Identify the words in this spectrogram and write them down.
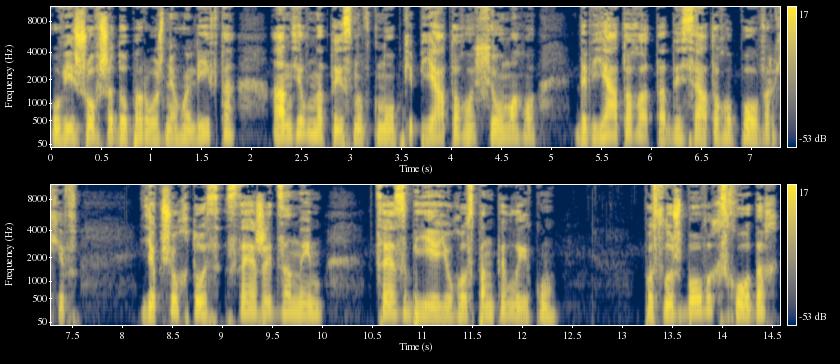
Увійшовши до порожнього ліфта, ангел натиснув кнопки 5, 7, 9 та 10 поверхів. Якщо хтось стежить за ним, це зб'є його з пантелику. По службових сходах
